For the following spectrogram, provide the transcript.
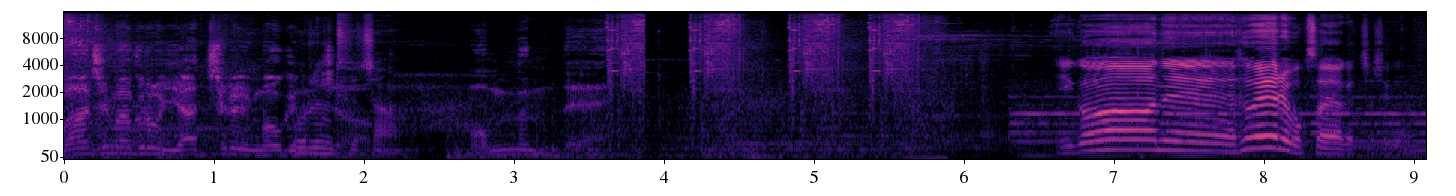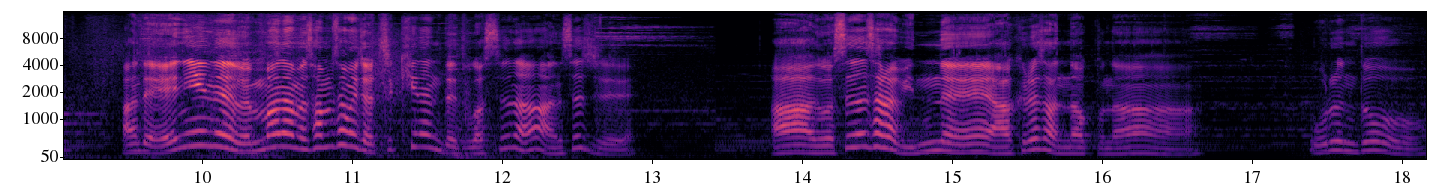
마지막으로 야채를 먹은 오른 적두 장. 없는데. 이거는 흐웨이를 복사해야겠죠 지금. 아 근데 애니는 웬만하면 삼성이 잘 찍히는데 누가 쓰나? 안 쓰지. 아 누가 쓰는 사람 있네. 아 그래서 안 나왔구나. 오른도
